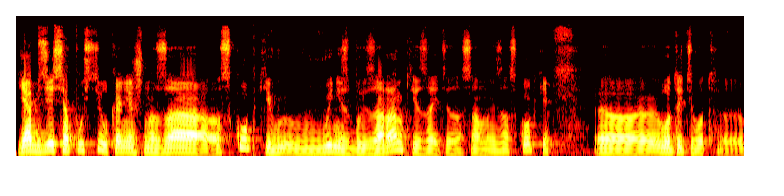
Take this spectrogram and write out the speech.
Я бы здесь опустил, конечно, за скобки, вынес бы за рамки, за эти, за самые, за скобки, э, вот эти вот э,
